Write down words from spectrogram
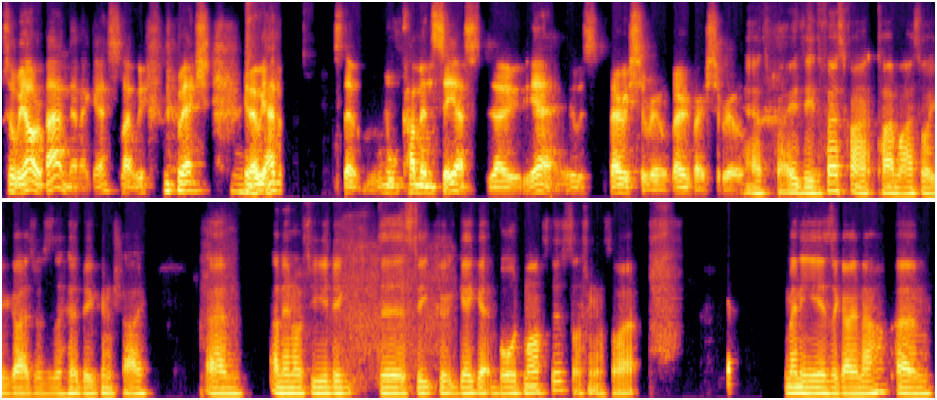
so we are a band then i guess. Like we we actually you know we mm-hmm. have that will come and see us. So yeah, it was very surreal, very very surreal. Yeah, it's crazy. The first time I saw you guys was the Hadouken show. Um, and then obviously you did the secret gig at Boardmasters. I think that's like many years ago now. Um,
